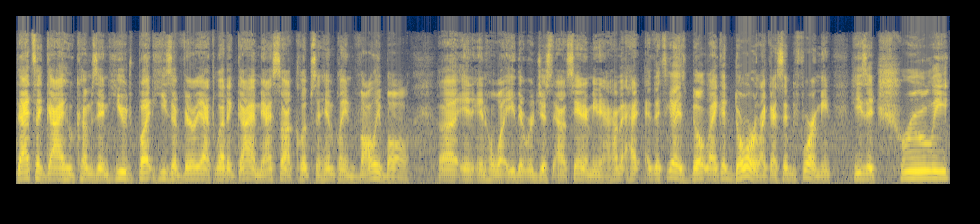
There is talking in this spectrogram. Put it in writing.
that's a guy who comes in huge, but he's a very athletic guy. I mean, I saw clips of him playing volleyball uh, in, in Hawaii that were just outstanding. I mean, how, how, this guy is built like a door, like I said before. I mean, he's a truly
